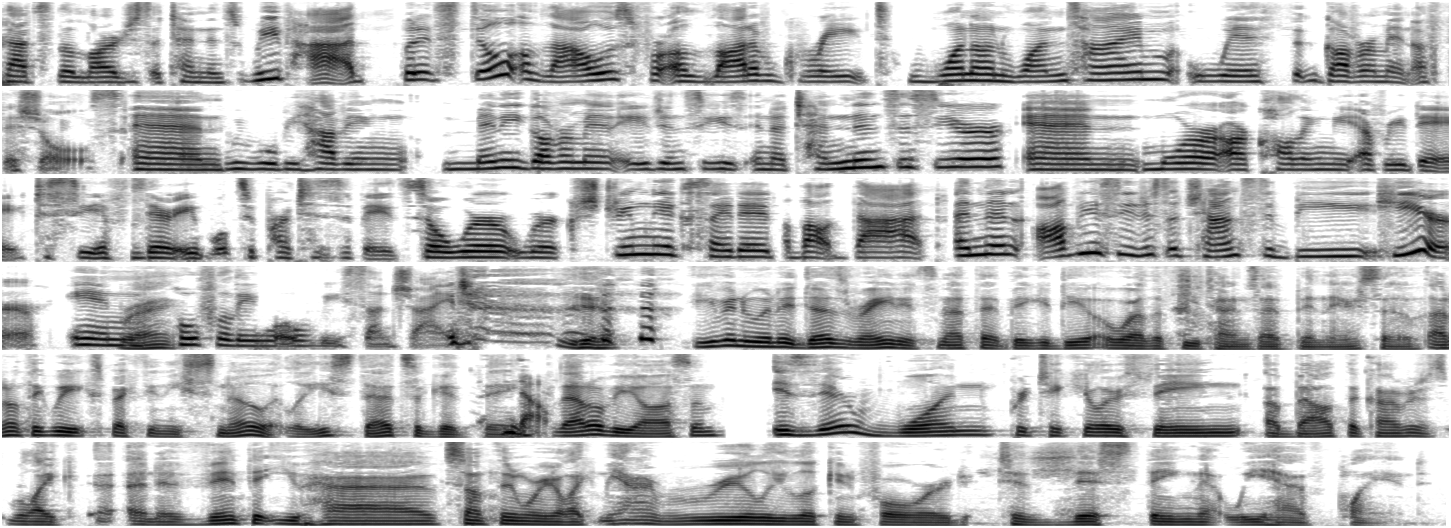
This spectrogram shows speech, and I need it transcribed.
that's the largest attendance we've had. But it still allows for a lot of great one-on-one time with government officials. And we will be having many government agencies in attendance this year and more are calling me every day to see if they're able to participate. So we're, we're extremely excited excited about that. And then obviously just a chance to be here in right. hopefully what will be sunshine. yeah. Even when it does rain, it's not that big a deal. Well, the few times I've been there. So I don't think we expect any snow at least. That's a good thing. No. That'll be awesome. Is there one particular thing about the conference, like an event that you have, something where you're like, man, I'm really looking forward to this thing that we have planned?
